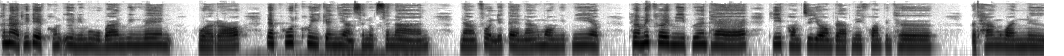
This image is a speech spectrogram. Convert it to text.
ขณะที่เด็กคนอื่นในหมู่บ้านวิ่งเล่น หัวเราะ และพูดคุยกันอย่างสนุกสนาน น้ำฝนได้แต่นั่งมองเงียบๆ เธอไม่เคยมีเพื่อนแท้ที่พร้อมจะยอมรับในความเป็นเธอ กระทั่งวันหนึ่ง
